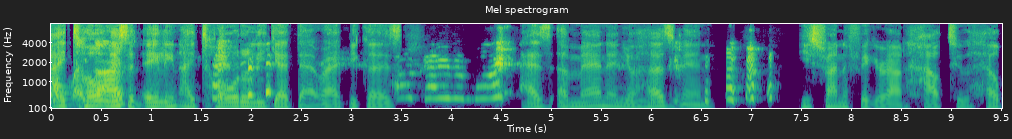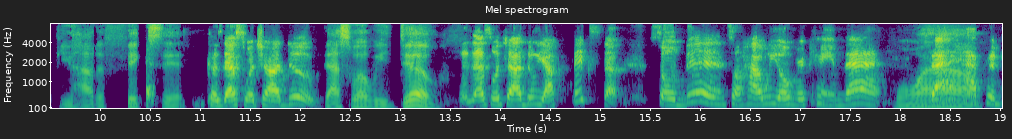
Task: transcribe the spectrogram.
I Oh my told listen, Aileen, I totally get that, right? Because I would cry even more. as a man and your husband, he's trying to figure out how to help you, how to fix it. Because that's what y'all do. That's what we do. That's what y'all do. Y'all fix stuff. So then, so how we overcame that, Wow. that happened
